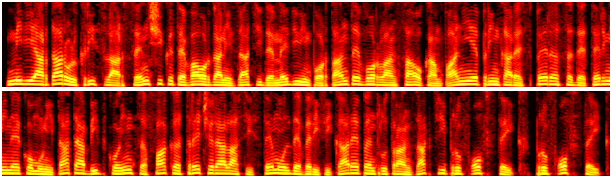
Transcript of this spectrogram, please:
Miliardarul Chris Larsen și câteva organizații de mediu importante vor lansa o campanie prin care speră să determine comunitatea Bitcoin să facă trecerea la sistemul de verificare pentru tranzacții Proof of Stake, Proof of Stake.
